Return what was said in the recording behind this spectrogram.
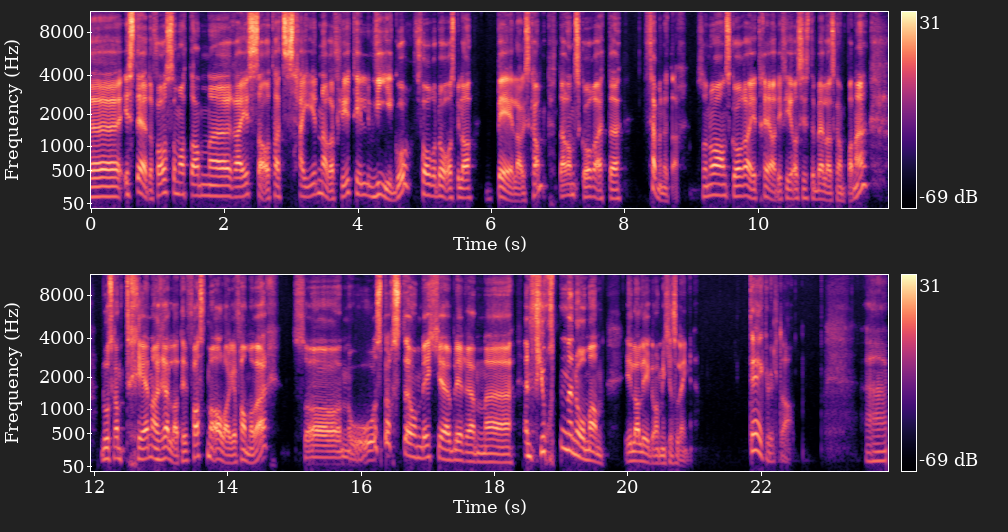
Eh, I stedet for så måtte han eh, reise og ta et seinere fly til Vigo for da å spille B-lagskamp, der han skåra etter fem minutter. Så nå har han skåra i tre av de fire siste B-lagskampene. Nå skal han trene relativt fast med A-laget framover. Så nå spørs det om det ikke blir en, eh, en 14. nordmann i La Liga om ikke så lenge. Det er kult, da. Uh,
